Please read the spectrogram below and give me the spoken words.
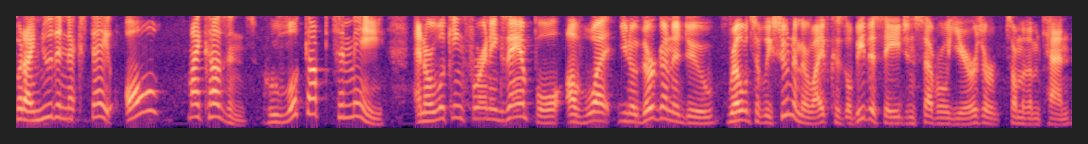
But I knew the next day, all my cousins who look up to me and are looking for an example of what you know they're going to do relatively soon in their life because they'll be this age in several years or some of them 10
